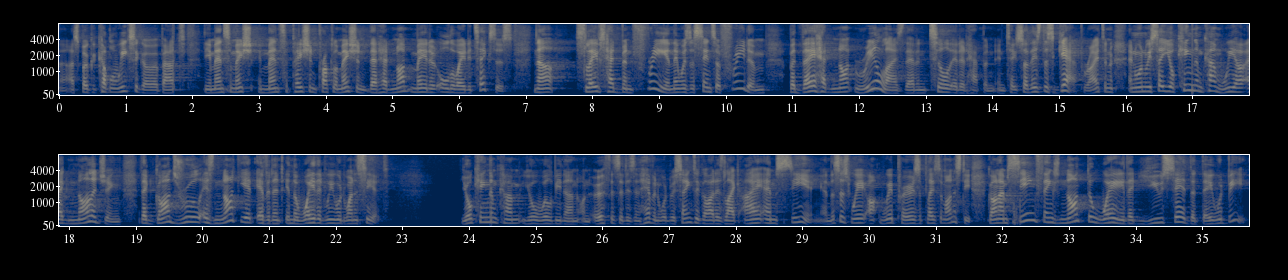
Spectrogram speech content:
Uh, I spoke a couple of weeks ago about the Emancipation, Emancipation Proclamation that had not made it all the way to Texas. Now, slaves had been free and there was a sense of freedom, but they had not realized that until it had happened in Texas. So there's this gap, right? And, and when we say your kingdom come, we are acknowledging that God's rule is not yet evident in the way that we would want to see it. Your kingdom come, your will be done on earth as it is in heaven. What we're saying to God is like, I am seeing. And this is where, uh, where prayer is a place of honesty. God, I'm seeing things not the way that you said that they would be.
